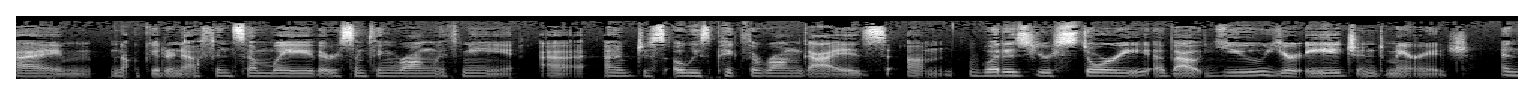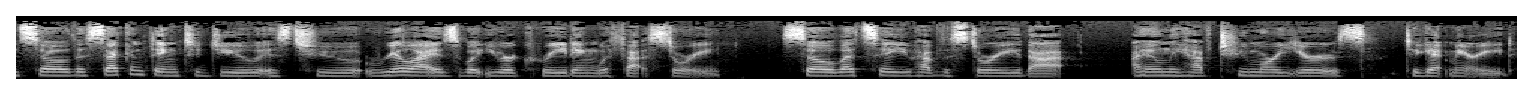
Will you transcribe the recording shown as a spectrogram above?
I'm not good enough in some way. There's something wrong with me. Uh, I've just always picked the wrong guys. Um, what is your story about you, your age, and marriage? And so the second thing to do is to realize what you are creating with that story. So let's say you have the story that I only have two more years to get married,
